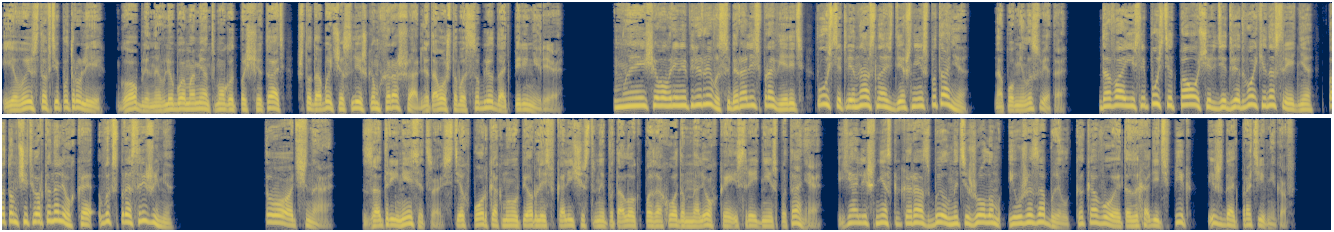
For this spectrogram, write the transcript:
И выставьте патрули. Гоблины в любой момент могут посчитать, что добыча слишком хороша для того, чтобы соблюдать перемирие. «Мы еще во время перерыва собирались проверить, пустит ли нас на здешние испытания», — напомнила Света. «Давай, если пустят, по очереди две двойки на среднее, потом четверка на легкое, в экспресс-режиме». «Точно. За три месяца, с тех пор, как мы уперлись в количественный потолок по заходам на легкое и среднее испытания, я лишь несколько раз был на тяжелом и уже забыл, каково это заходить в пик и ждать противников.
